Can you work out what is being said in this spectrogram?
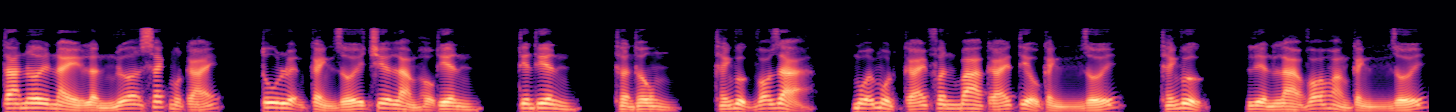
ta nơi này lần nữa xách một cái, tu luyện cảnh giới chia làm hậu thiên, tiên thiên, thần thông, thánh vực võ giả, mỗi một cái phân ba cái tiểu cảnh giới, thánh vực, liền là võ hoàng cảnh giới,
